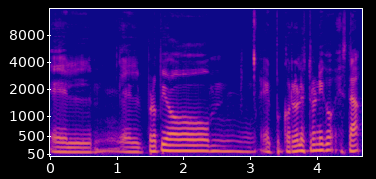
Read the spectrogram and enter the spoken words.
el, propio mm, el correo electrónico está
